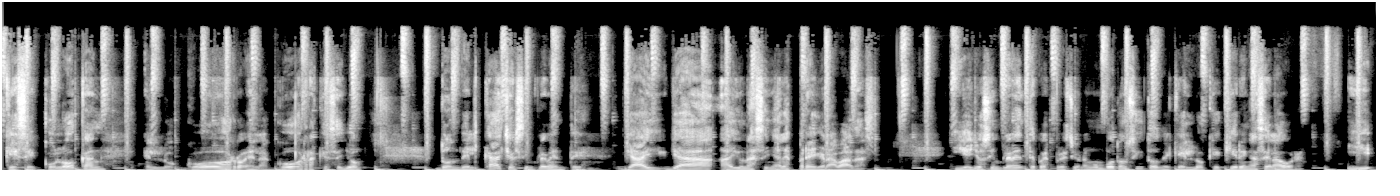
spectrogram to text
que se colocan en los gorros, en las gorras, qué sé yo, donde el catcher simplemente ya hay, ya hay unas señales pregrabadas y ellos simplemente pues presionan un botoncito de qué es lo que quieren hacer ahora y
